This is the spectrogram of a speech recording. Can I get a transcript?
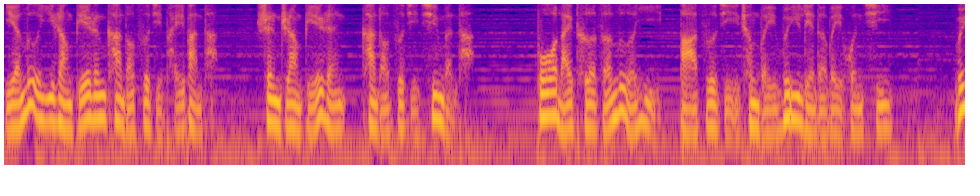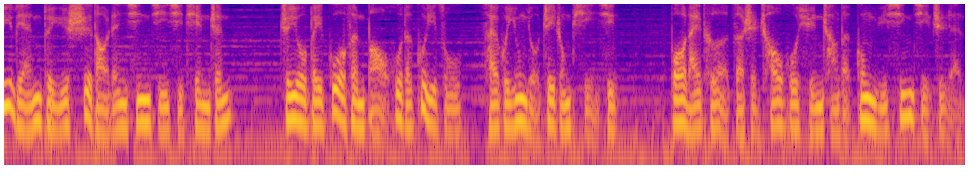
也乐意让别人看到自己陪伴他，甚至让别人看到自己亲吻他。波莱特则乐意把自己称为威廉的未婚妻。威廉对于世道人心极其天真，只有被过分保护的贵族才会拥有这种品性。波莱特则是超乎寻常的工于心计之人，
